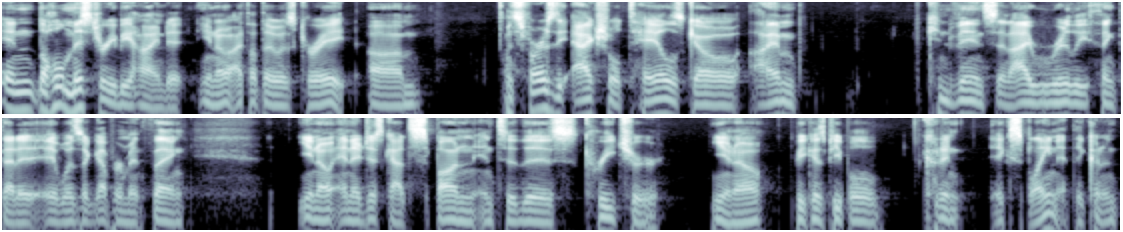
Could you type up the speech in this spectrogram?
and the whole mystery behind it. You know, I thought that was great. Um, as far as the actual tales go, I'm convinced, and I really think that it, it was a government thing, you know, and it just got spun into this creature, you know, because people couldn't explain it. They couldn't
